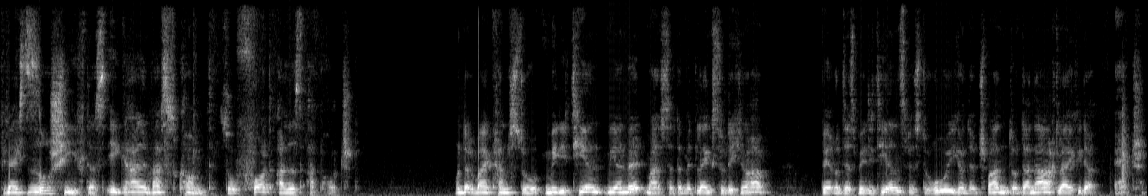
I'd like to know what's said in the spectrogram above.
vielleicht so schief, dass egal was kommt, sofort alles abrutscht. Und dabei kannst du meditieren wie ein Weltmeister, damit lenkst du dich nur ab. Während des Meditierens bist du ruhig und entspannt und danach gleich wieder Action.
